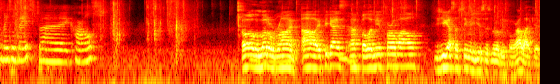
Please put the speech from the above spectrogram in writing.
Amazing Base by Carl's. Oh, the little runt. Oh, if you guys have followed me for a while, you guys have seen me use this lure before. I like it.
